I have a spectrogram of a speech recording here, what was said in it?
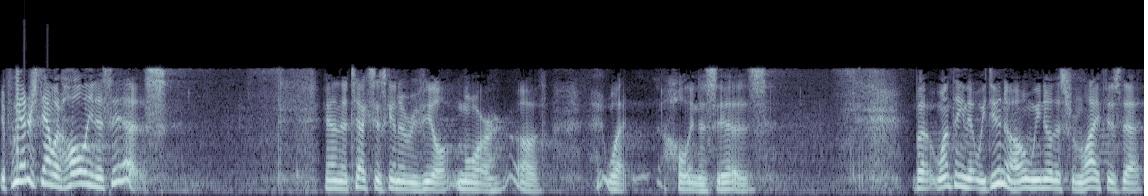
If we understand what holiness is, and the text is going to reveal more of what holiness is. But one thing that we do know, and we know this from life, is that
